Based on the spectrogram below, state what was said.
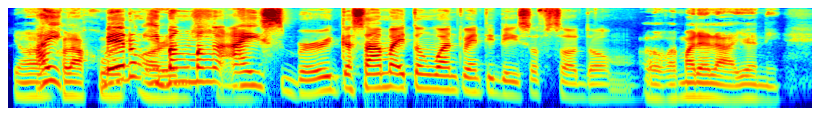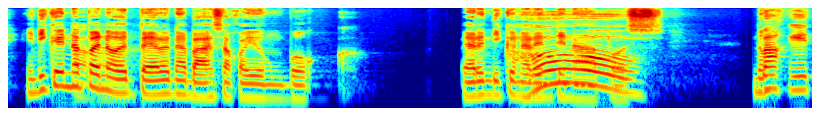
yung Ay, Clockwork merong Orange. ibang mga na- iceberg kasama itong 120 Days of Sodom. Oo, malala yan eh. Hindi ko yung napanood pero nabasa ko yung book. Pero hindi ko na rin Oh. tinapos. No, Bakit?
